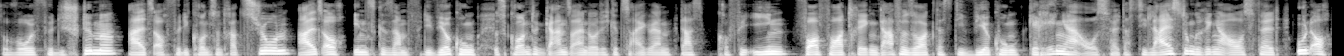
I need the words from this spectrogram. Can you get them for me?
sowohl für die Stimme als auch für die Konzentration, als auch insgesamt für die Wirkung. Es konnte ganz eindeutig gezeigt werden, dass Koffein vor Vorträgen dafür sorgt, dass die Wirkung geringer ausfällt, dass die Leistung geringer ausfällt und auch,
